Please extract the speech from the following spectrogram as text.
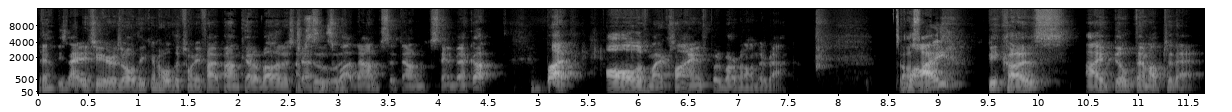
Yeah. He's 92 years old. He can hold the 25 pound kettlebell at his chest and squat down, sit down, stand back up. But all of my clients put a barbell on their back. Awesome. Why? Because I built them up to that.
